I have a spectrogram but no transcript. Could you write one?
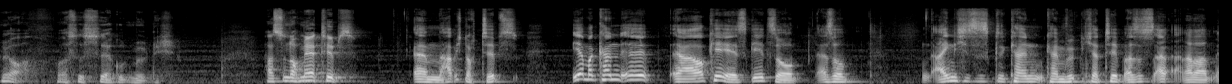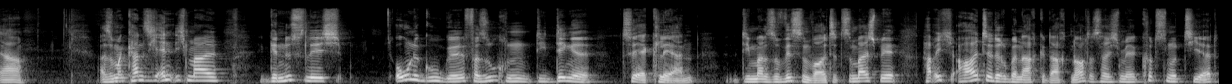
ja, das ist sehr gut möglich. Hast du noch mehr Tipps? Ähm, Habe ich noch Tipps? Ja, man kann, äh, ja, okay, es geht so. Also, eigentlich ist es kein, kein wirklicher Tipp. Also, es ist, aber, ja. Also, man kann sich endlich mal genüsslich ohne Google versuchen, die Dinge zu erklären, die man so wissen wollte. Zum Beispiel habe ich heute darüber nachgedacht noch, das habe ich mir kurz notiert,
